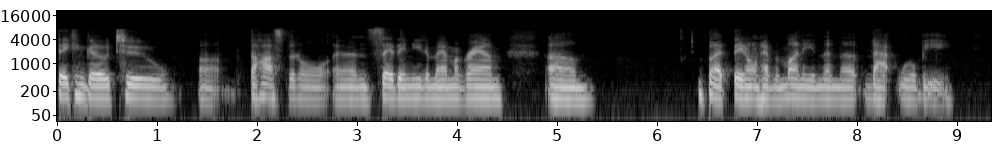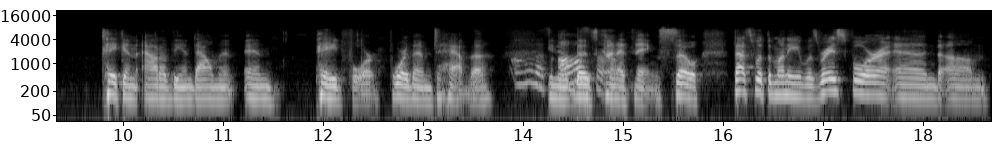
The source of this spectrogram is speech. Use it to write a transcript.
they can go to um, the hospital and say they need a mammogram, um, but they don't have the money, and then the, that will be taken out of the endowment and paid for for them to have the Oh, you know those kind of things. So that's what the money was raised for, and um,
